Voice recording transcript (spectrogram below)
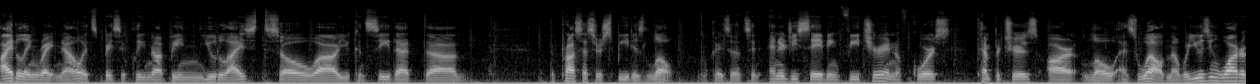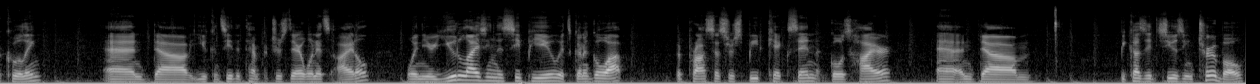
idling right now. It's basically not being utilized. So uh, you can see that uh, the processor speed is low. Okay, so it's an energy saving feature and of course temperatures are low as well. Now we're using water cooling and uh, you can see the temperatures there when it's idle. When you're utilizing the CPU, it's going to go up. The processor speed kicks in, goes higher, and um, because it's using turbo,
